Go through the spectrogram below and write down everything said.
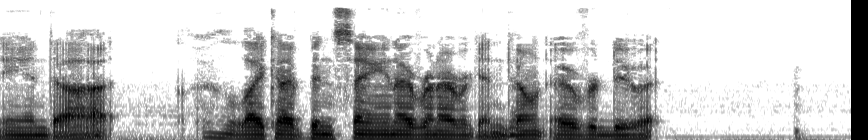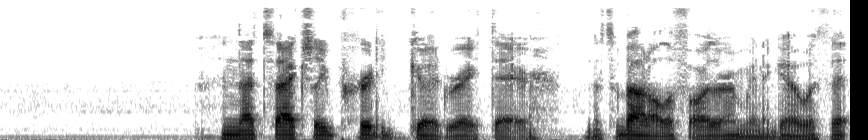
And uh, like I've been saying over and over again, don't overdo it. And that's actually pretty good right there. That's about all the farther I'm going to go with it.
